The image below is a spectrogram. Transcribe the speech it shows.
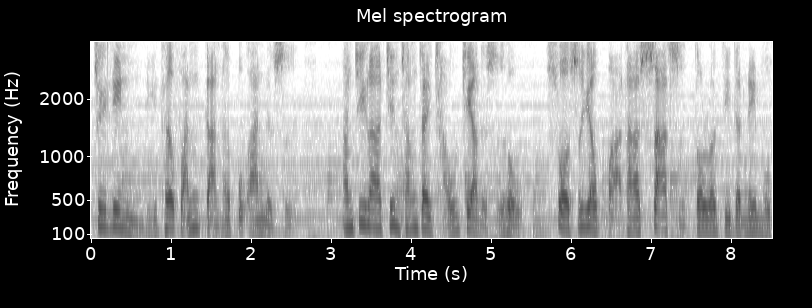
最令李特反感和不安的是，安吉拉经常在吵架的时候说是要把他杀死多罗蒂的内幕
